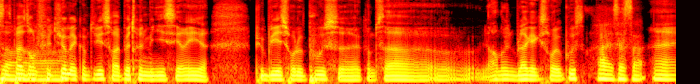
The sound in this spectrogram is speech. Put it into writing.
Ça se passe dans le futur, mais comme tu dis, ça aurait pu être une mini-série euh, publiée sur le pouce, comme ça. Arnaud, une blague avec sur le pouce. Ouais, c'est ça. Ouais.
